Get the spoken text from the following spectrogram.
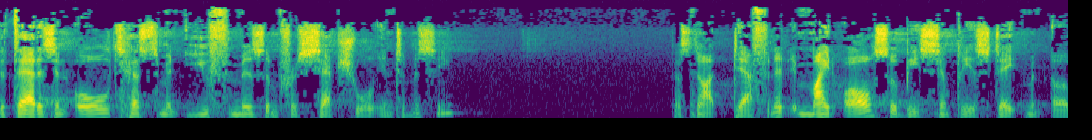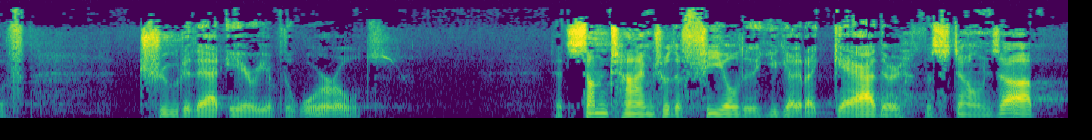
that that is an Old Testament euphemism for sexual intimacy. That's not definite. It might also be simply a statement of true to that area of the world. That sometimes with a field, you got to gather the stones up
